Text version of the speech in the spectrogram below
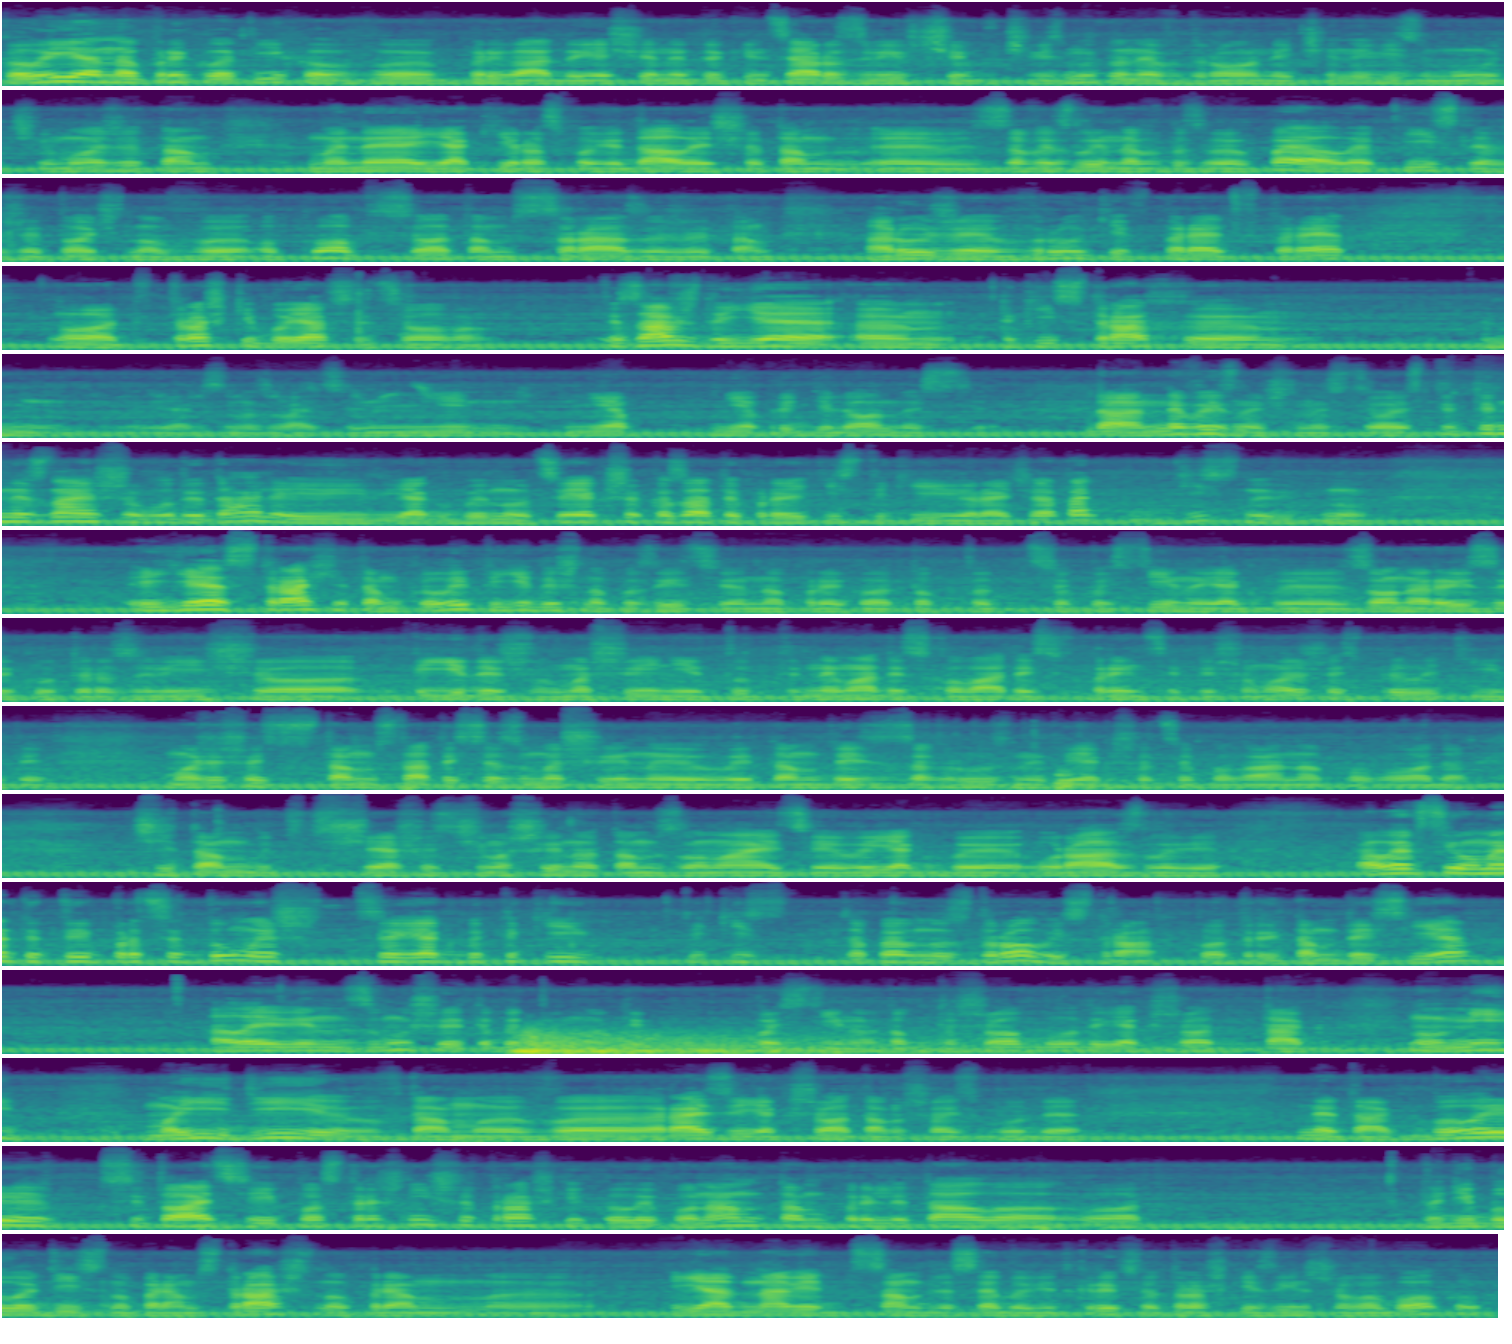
Коли я, наприклад, їхав в бригаду, я ще не до кінця розумів, чи, чи візьмуть мене в дрони, чи не візьмуть, чи може там мене, як і розповідали, що там е, завезли на ВП, але після вже точно в окоп, все там сразу же там оружие в руки, вперед, вперед. От, трошки боявся цього. Завжди є ем, такий страх, м, як це називається, неопределенності. Да, невизначеності. Ось ти, ти не знаєш, що буде далі, і якби ну це якщо казати про якісь такі речі. А так дійсно ну. Є страхи, там, коли ти їдеш на позицію, наприклад. Тобто це постійно якби зона ризику, ти розумієш, що ти їдеш в машині, тут нема де сховатись, в принципі, що може щось прилетіти, може щось там статися з машиною, ви там десь загрузнете, якщо це погана погода, чи там ще щось, чи машина там зламається, і ви якби уразливі. Але в ці моменти ти про це думаєш, це якби такий, якийсь, напевно, здоровий страх, котрий там десь є, але він змушує тебе думати постійно. Тобто, що буде, якщо так. Ну, мій, мої дії там, в разі, якщо там щось буде не так. Були ситуації пострашніше трошки, коли по нам там прилітало. От. Тоді було дійсно прям страшно. Прям, е, я навіть сам для себе відкрився трошки з іншого боку.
